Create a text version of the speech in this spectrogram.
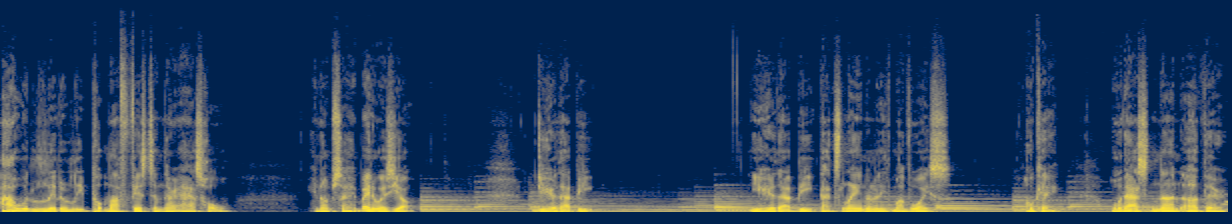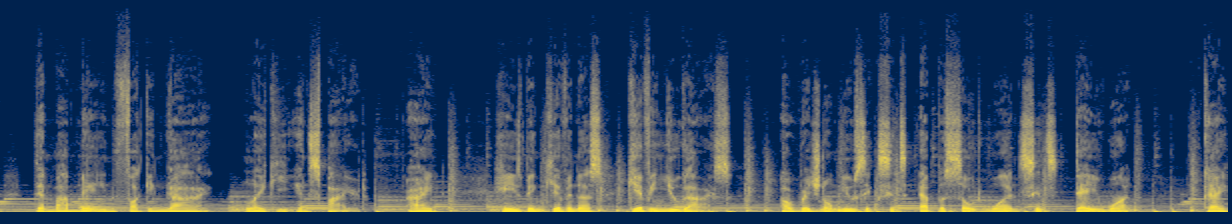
I would literally put my fist in their asshole. You know what I'm saying? But anyways, yo, do you hear that beat? You hear that beat that's laying underneath my voice? Okay. Well, that's none other than my main fucking guy, Lakey Inspired. Right. He's been giving us, giving you guys original music since episode one, since day one. Okay.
